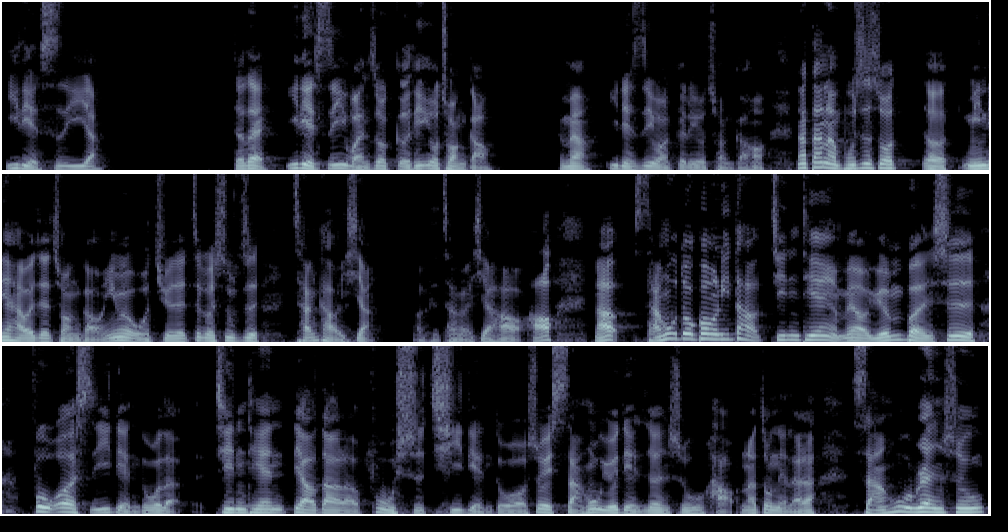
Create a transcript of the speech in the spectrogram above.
一点四一啊，对不对？一点四一完之后，隔天又创高。有没有一点四亿瓦格力又创高哈？那当然不是说呃明天还会再创高，因为我觉得这个数字参考一下，OK 参考一下哈。好，然后散户多空力道今天有没有？原本是负二十一点多的，今天掉到了负十七点多，所以散户有点认输。好，那重点来了，散户认输，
